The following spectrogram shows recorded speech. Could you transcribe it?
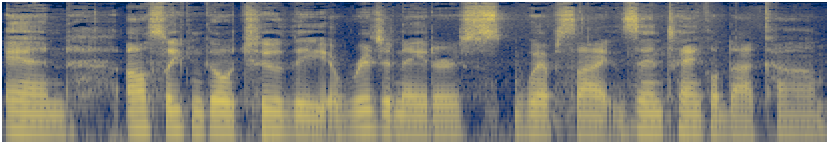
and also you can go to the originator's website, zentangle.com,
